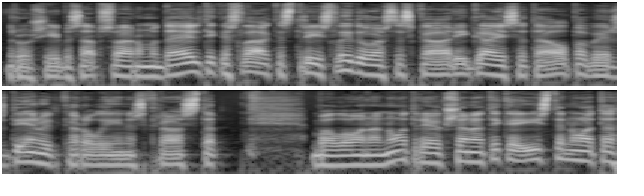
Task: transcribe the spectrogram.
Drošības apsvērumu dēļ tika slēgtas trīs lidostas, kā arī gaisa telpa virs Dienvidkarolīnas krasta. Balona notriekšana tika īstenota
